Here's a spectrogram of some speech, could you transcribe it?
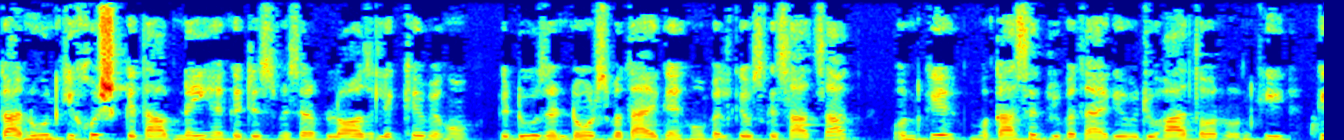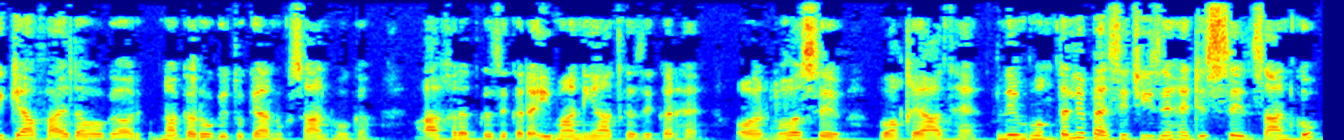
قانون کی خوش کتاب نہیں ہے کہ جس میں صرف لاز لکھے ہوئے ہوں، کہ ڈوز اینڈ ڈونٹس بتائے گئے ہوں، بلکہ اس کے ساتھ ساتھ ان کے مقاصد بھی بتائے گئے، وجوہات اور ان کی کہ کیا فائدہ ہوگا اور نہ کرو گے تو کیا نقصان ہوگا۔ آخرت کا ذکر ہے، ایمانیات کا ذکر ہے اور بہت سے واقعات ہیں۔ مختلف ایسی چیزیں ہیں جس سے انسان کو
